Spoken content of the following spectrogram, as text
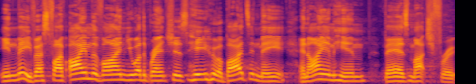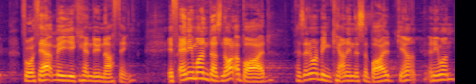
in me. Verse 5 I am the vine, you are the branches. He who abides in me, and I am him, bears much fruit. For without me you can do nothing. If anyone does not abide, has anyone been counting this abide count? Anyone?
